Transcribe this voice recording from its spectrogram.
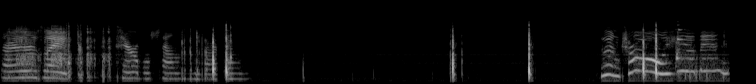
Sorry, there's like terrible sounds in the background. Control human.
